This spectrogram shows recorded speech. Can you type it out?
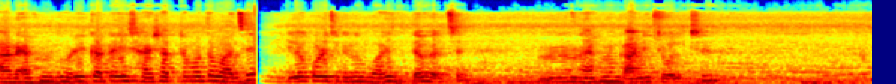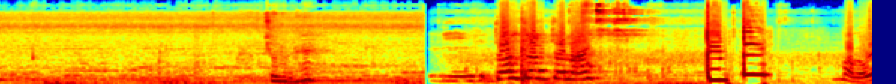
আর এখন ঘড়ির কাটা এই সাড়ে সাতটা মতো বাজে। ভিডিও করেছি কিন্তু ভয়েস দিতে হয়েছে। এখনও গানই চলছে। চলুন হ্যাঁ। চল চল চল আয়। বাবা ও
